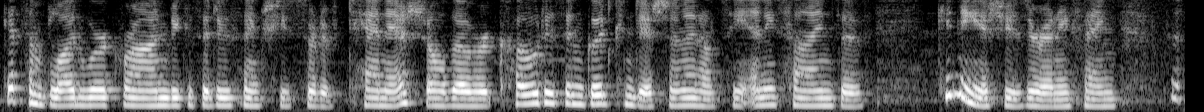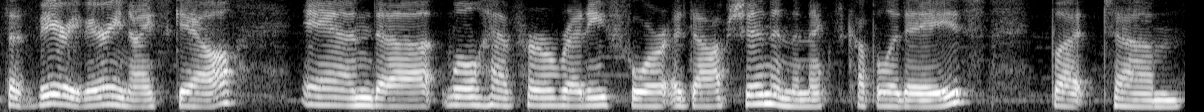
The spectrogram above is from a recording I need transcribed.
get some blood work run because I do think she's sort of 10-ish, although her coat is in good condition. I don't see any signs of kidney issues or anything. Just a very, very nice gal. And uh, we'll have her ready for adoption in the next couple of days. But um,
